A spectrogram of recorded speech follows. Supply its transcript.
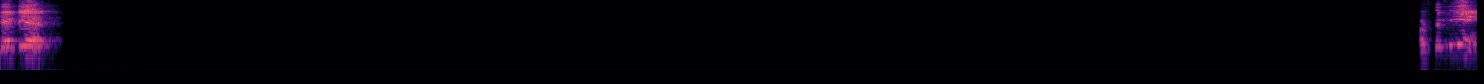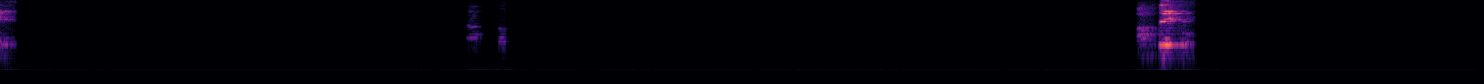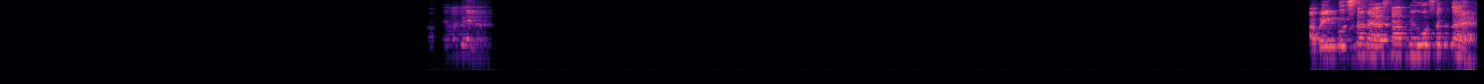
क्लियर और कर लिए देखो अब एक क्वेश्चन ऐसा भी हो सकता है।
